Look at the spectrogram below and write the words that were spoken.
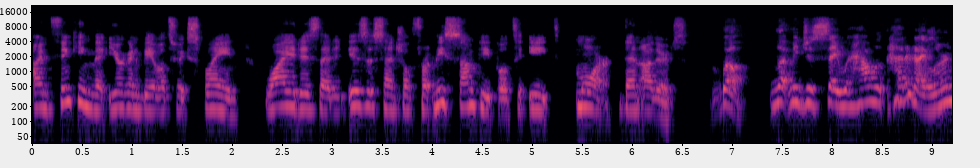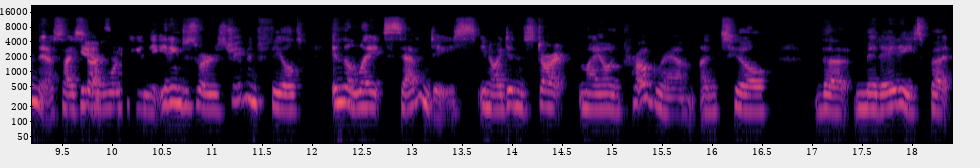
I'm thinking that you're going to be able to explain why it is that it is essential for at least some people to eat more than others. well, let me just say how how did I learn this? I started Yes. working in the eating disorders treatment field in the late 70s. You know, I didn't start my own program until the mid 80s, but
